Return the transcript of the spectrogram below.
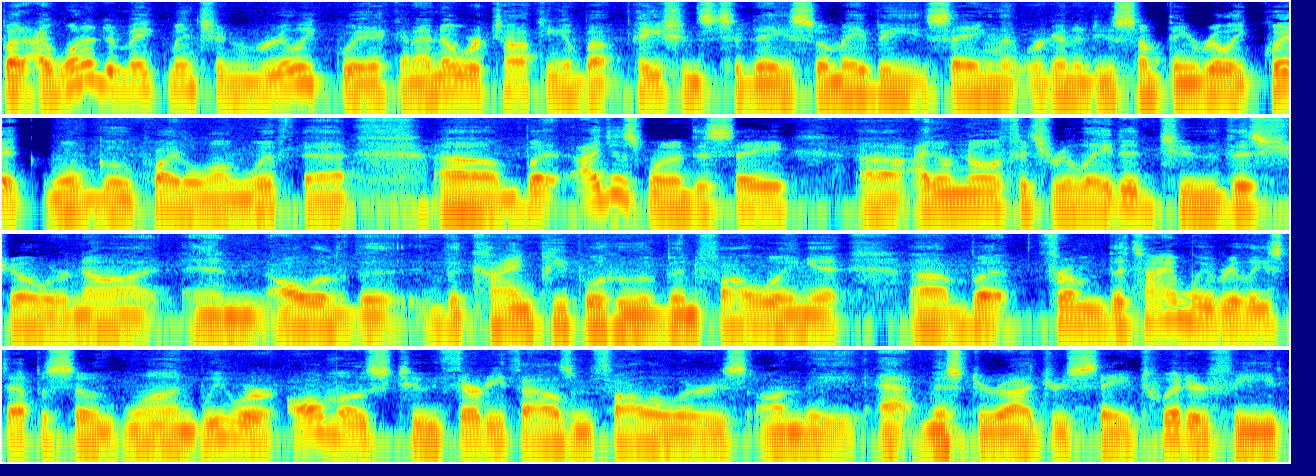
But I wanted to make mention really quick, and I know we're talking about patience today, so maybe saying that we're going to do something really quick won't go quite along with that. Um, but I just wanted to say uh, I don't know if it's related to this show or not, and all of the, the kind people who have been following it. Uh, but from the time we released episode one, we were almost to 30,000 followers on the at Mr. Rogers Say Twitter feed.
